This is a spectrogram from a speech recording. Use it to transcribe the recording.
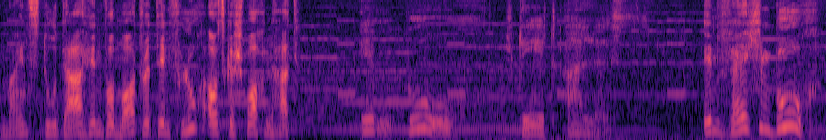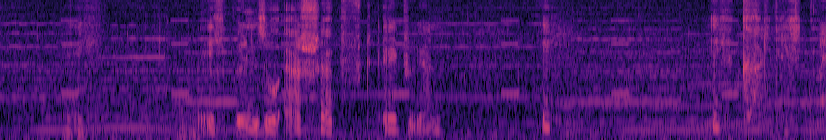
meinst du dahin, wo Mordred den Fluch ausgesprochen hat? Im Buch steht alles. In welchem Buch? Ich bin so erschöpft, Adrian. Ich. Ich kann nicht mehr.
